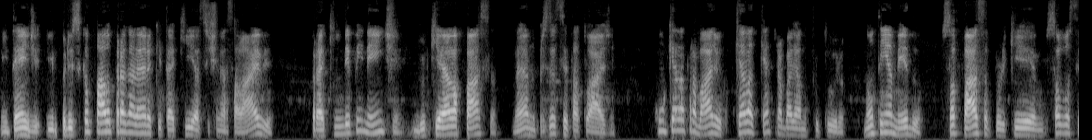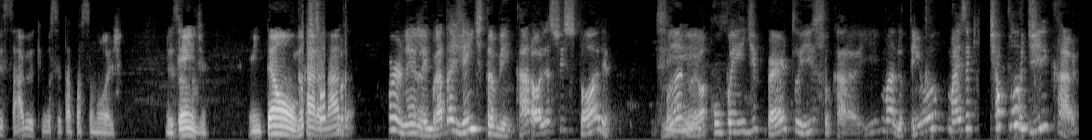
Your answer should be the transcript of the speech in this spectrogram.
entende? E por isso que eu falo para a galera que está aqui assistindo essa live, para que independente do que ela faça, né, não precisa ser tatuagem, com o que ela trabalha, o que ela quer trabalhar no futuro, não tenha medo, só faça porque só você sabe o que você está passando hoje, entende? Exato. Então, não cara, nada. Né? Lembrar da gente também, cara, olha a sua história. Sim. Mano, eu acompanhei de perto isso, cara. E, mano, eu tenho mais é que te aplaudir, cara.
